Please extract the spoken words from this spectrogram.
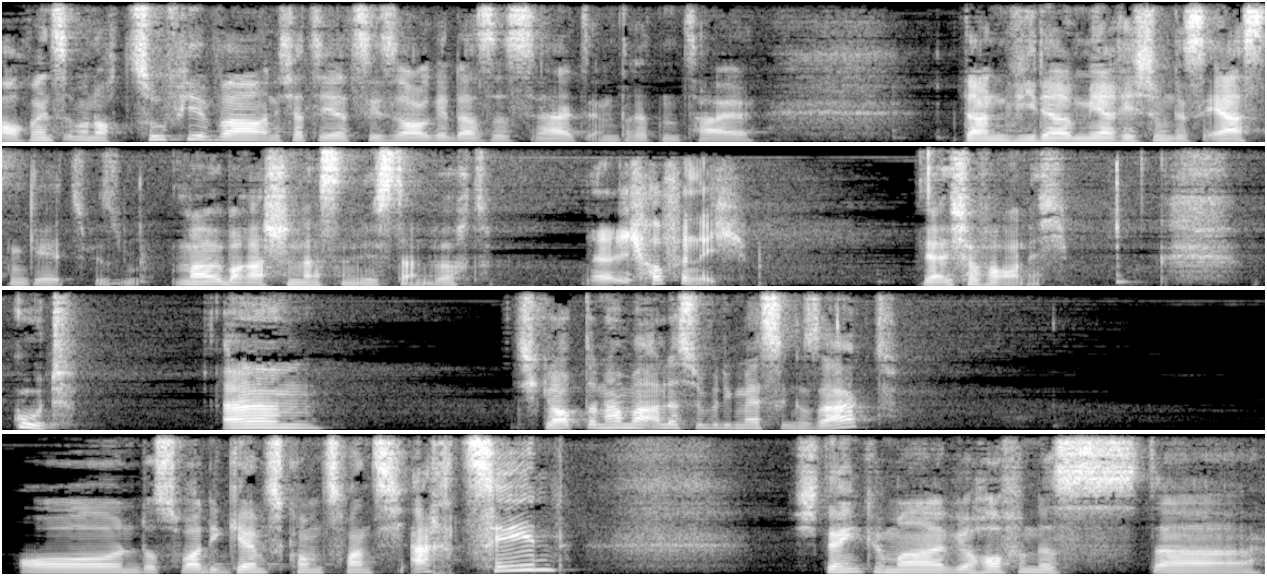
auch wenn es immer noch zu viel war. Und ich hatte jetzt die Sorge, dass es halt im dritten Teil dann wieder mehr Richtung des ersten geht. Mal überraschen lassen, wie es dann wird. Ja, ich hoffe nicht. Ja, ich hoffe auch nicht. Gut. Ähm, ich glaube, dann haben wir alles über die Messe gesagt. Und das war die Gamescom 2018. Ich denke mal, wir hoffen, dass da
